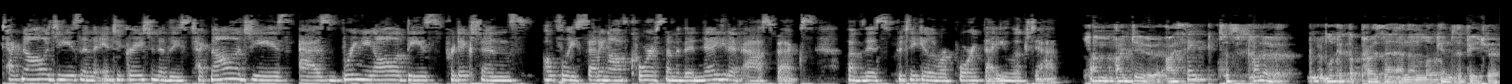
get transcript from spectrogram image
technologies and the integration of these technologies as bringing all of these predictions, hopefully setting off course some of the negative aspects of this particular report that you looked at? Um, I do. I think to kind of look at the present and then look into the future.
